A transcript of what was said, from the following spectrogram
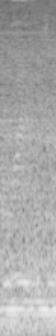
great.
